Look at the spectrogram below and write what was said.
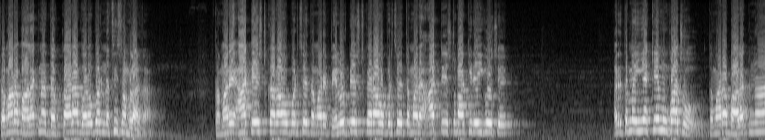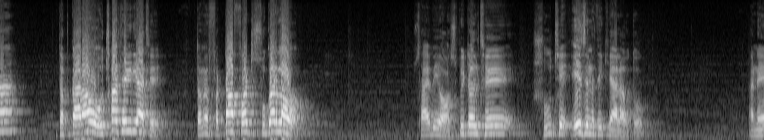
તમારા બાળકના ધબકારા બરોબર નથી સંભળાતા. તમારે આ ટેસ્ટ કરાવવો પડશે, તમારે પહેલો ટેસ્ટ કરાવવો પડશે, તમારે આ ટેસ્ટ બાકી રહી ગયો છે. અરે તમે અહીંયા કેમ ઊભા છો? તમારા બાળકના ધબકારાઓ ઓછા થઈ રહ્યા છે. તમે ફટાફટ સુગર લાવો. સાહેબ, એ હોસ્પિટલ છે, શું છે એ જ નથી ખ્યાલ આવતો. અને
